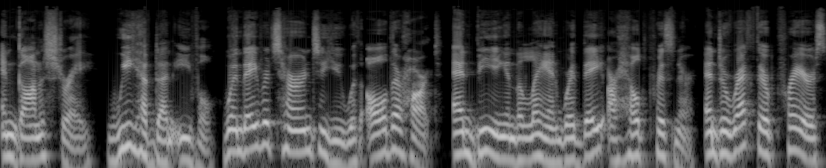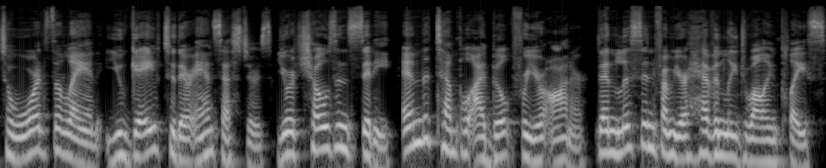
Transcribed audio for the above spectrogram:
and gone astray. We have done evil. When they return to you with all their heart and being in the land where they are held prisoner and direct their prayers towards the land you gave to their ancestors, your chosen city, and the temple I built for your honor, then listen from your heavenly dwelling place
